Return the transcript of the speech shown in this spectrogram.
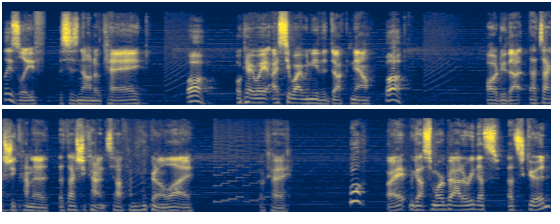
Please leave. This is not okay. Oh, okay, wait. I see why we need the duck now. Oh, oh dude, that, that's actually kind of that's actually kind of tough. I'm not gonna lie. Okay. Whew. All right, we got some more battery. That's that's good.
